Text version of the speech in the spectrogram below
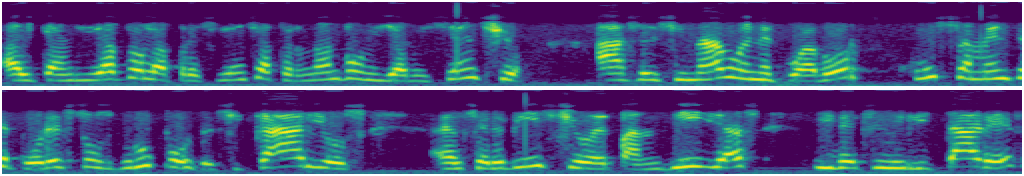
al candidato a la presidencia Fernando Villavicencio, asesinado en Ecuador justamente por estos grupos de sicarios al servicio de pandillas y de exmilitares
